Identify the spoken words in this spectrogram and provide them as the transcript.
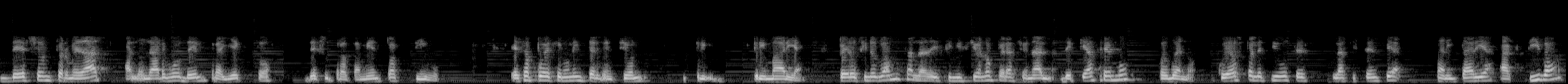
de su enfermedad a lo largo del trayecto de su tratamiento activo. Esa puede ser una intervención primaria. Pero si nos vamos a la definición operacional de qué hacemos, pues bueno, cuidados paliativos es la asistencia sanitaria activa,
